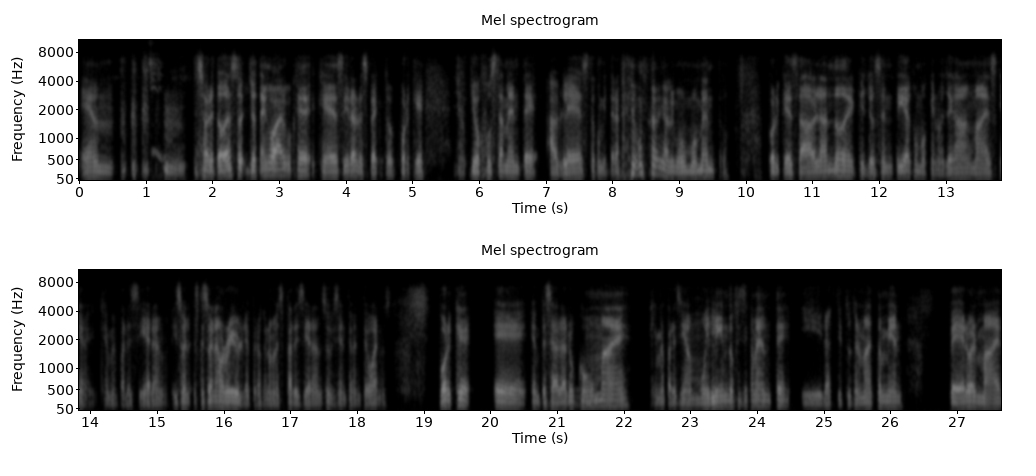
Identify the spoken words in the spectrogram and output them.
Em, sobre todo esto, yo tengo algo que, decir al respecto, porque yo, justamente hablé esto con mi terapeuta en algún momento, porque estaba hablando de que yo sentía como que no llegaban más que, que me parecieran, y es que suena horrible, pero que no me parecieran suficientemente buenos, porque eh, empecé a hablar con un mae que me parecía muy lindo físicamente y la actitud del mae también, pero el mae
